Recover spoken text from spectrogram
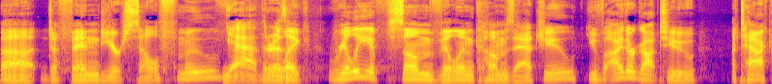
uh defend yourself move yeah there is like really if some villain comes at you you've either got to attack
